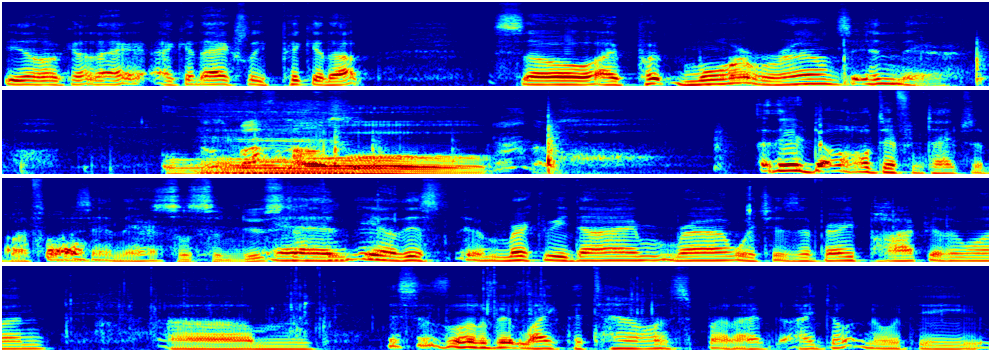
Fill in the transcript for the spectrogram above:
You know, I, I could actually pick it up. So I put more rounds in there. Oh, There are all different types of buffaloes in there. so some new stuff. and you know this uh, Mercury Dime round, which is a very popular one. Um, this is a little bit like the Talents, but I, I don't know what the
